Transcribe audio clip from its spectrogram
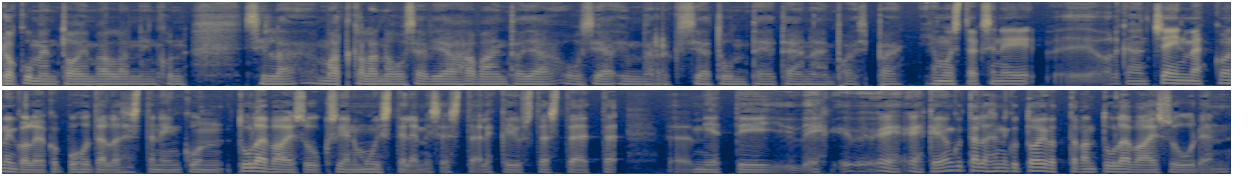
dokumentoimalla niin kuin sillä matkalla nousevia havaintoja, uusia ymmärryksiä, tunteita ja näin poispäin. Ja muistaakseni, olikohan Jane McConigal, joka puhuu tällaisesta niin kuin tulevaisuuksien muistelemisesta, eli just tästä, että miettii ehkä, eh, ehkä jonkun tällaisen niin kuin toivottavan tulevaisuuden,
